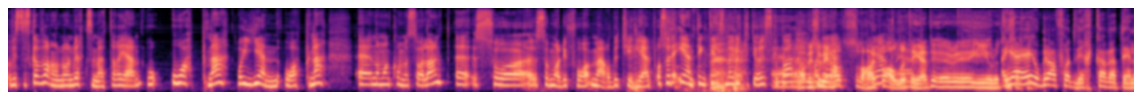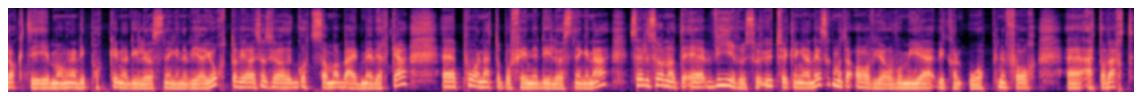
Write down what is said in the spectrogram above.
Og hvis det skal være noen virksomheter igjen å åpne og gjenåpne når man kommer så langt, så, så må de få mer og betydelig hjelp. Og så er det én ting til som er viktig å huske på. Ja, hvis du vil ha svar på alle ting Jeg er jo glad for at Virke har vært delaktig i mange av de pakkene og de løsningene vi har gjort. og vi har, jeg synes vi har et godt samarbeid med Virke på nettopp å finne de løsningene. Så er det sånn at det er virus og utviklingen av det som kommer til å avgjøre hvor mye vi kan åpne for etter hvert.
